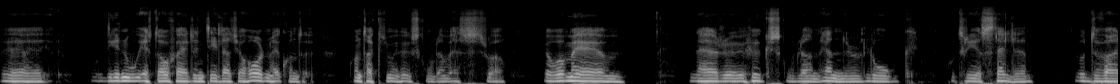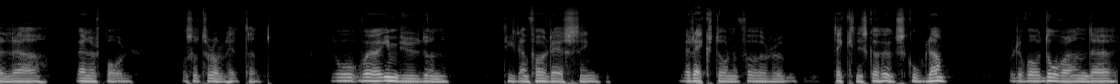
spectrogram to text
Eh, det är nog ett av skälen till att jag har den här kontakter med Högskolan Väst. Tror jag. jag var med eh, när eh, högskolan ännu låg på tre ställen. Uddevalla, Vänersborg och så Trollhättan. Då var jag inbjuden till en föreläsning med rektorn för eh, Tekniska högskolan. Och det var dåvarande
